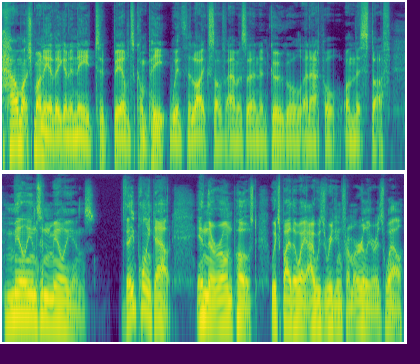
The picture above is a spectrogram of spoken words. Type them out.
how much money are they going to need to be able to compete with the likes of Amazon and Google and Apple on this stuff? Millions and millions. They point out in their own post, which by the way, I was reading from earlier as well,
